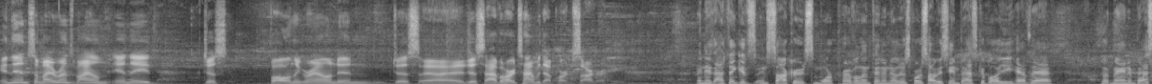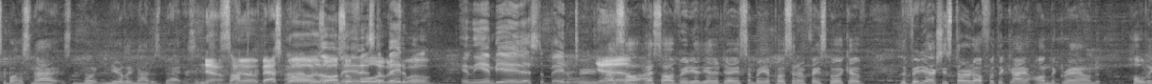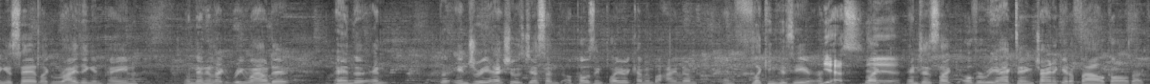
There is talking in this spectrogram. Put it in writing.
and then somebody runs by them, and they just fall on the ground and just uh, just I have a hard time with that part of soccer. And it, I think it's in soccer it's more prevalent than in other sports. Obviously, in basketball you have that, but man, in basketball it's not. It's no, nearly not as bad as it is No, in soccer. no, I basketball don't is know, also man. full it's of it as debatable. well. In the NBA, that's debatable. Dude, I saw I saw a video the other day. Somebody had posted on Facebook of the video. Actually started off with the guy on the ground holding his head like writhing in pain, and then it like rewound it, and the and the injury actually was just an opposing player coming behind him and flicking his ear. Yes, like yeah, yeah. and just like overreacting, trying to get a foul called. Like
